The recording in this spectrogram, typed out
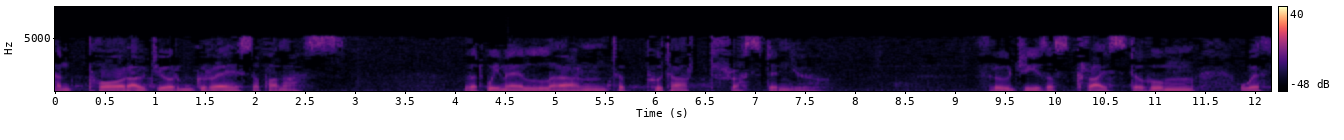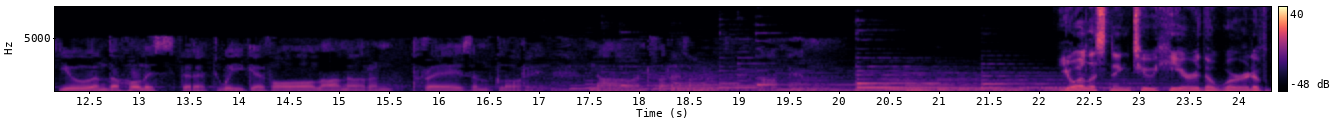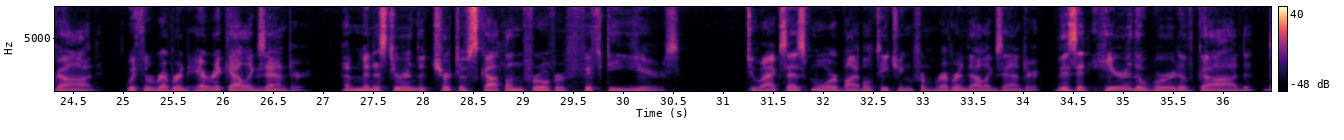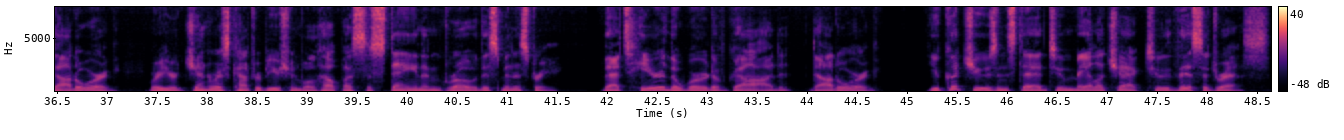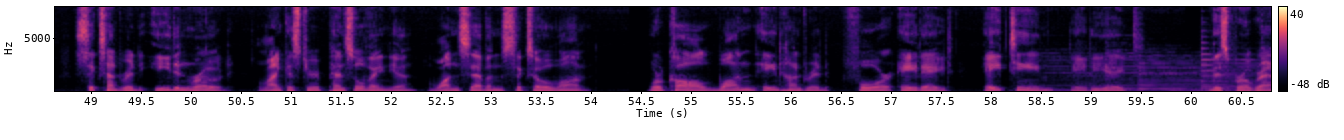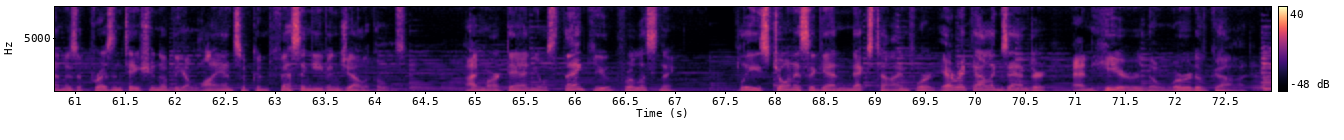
and pour out your grace upon us, that we may learn to put our trust in you. Through Jesus Christ, to whom with you and the Holy Spirit we give all honor and praise and glory, now and forever. Amen. You're listening to Hear the Word of God with the Reverend Eric Alexander, a minister in the Church of Scotland for over 50 years. To access more Bible teaching from Reverend Alexander, visit hearthewordofgod.org, where your generous contribution will help us sustain and grow this ministry. That's hearthewordofgod.org. You could choose instead to mail a check to this address 600 Eden Road, Lancaster, Pennsylvania 17601, or call 1 800 488 1888. This program is a presentation of the Alliance of Confessing Evangelicals. I'm Mark Daniels. Thank you for listening. Please join us again next time for Eric Alexander and hear the Word of God.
